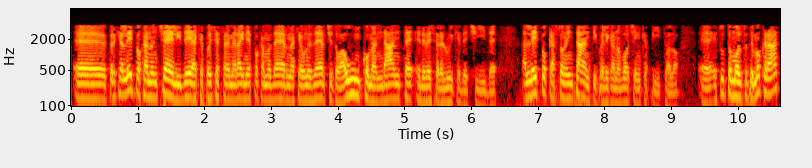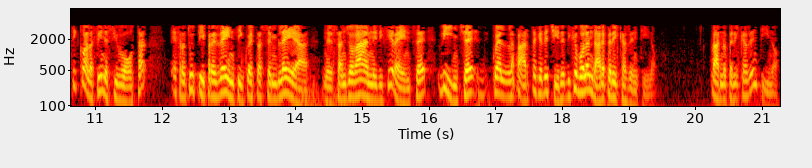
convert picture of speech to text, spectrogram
eh, perché all'epoca non c'è l'idea che poi si affermerà in epoca moderna che un esercito ha un comandante e deve essere lui che decide. All'epoca sono in tanti quelli che hanno voce in capitolo, eh, è tutto molto democratico, alla fine si vota e fra tutti i presenti in questa assemblea nel San Giovanni di Firenze vince quella parte che decide di che vuole andare per il Casentino. Vanno per il Casentino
